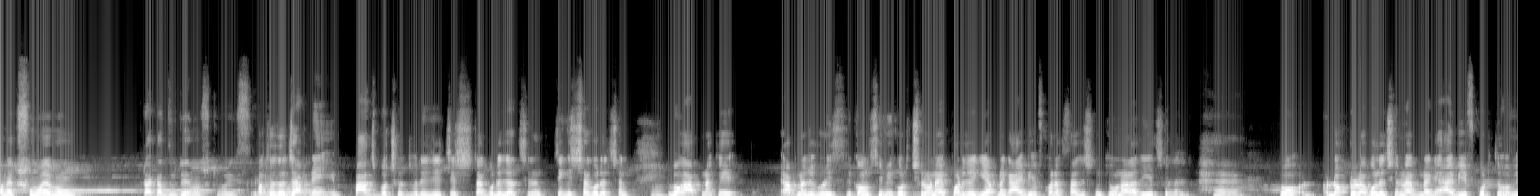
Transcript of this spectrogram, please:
অনেক সময় এবং টাকা দুইটাই নষ্ট হয়েছে অর্থাৎ হচ্ছে আপনি পাঁচ বছর ধরে যে চেষ্টা করে যাচ্ছিলেন চিকিৎসা করেছেন। এবং আপনাকে আপনার যখন স্ত্রী কনসিভই করছিল না এক পর্যায়ে গিয়ে আপনাকে আইভিএফ করার সাজেশন কি ওনারা দিয়েছিলেন? হ্যাঁ। তো ডক্টররা বলেছিলেন আপনাকে আইভিএফ করতে হবে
